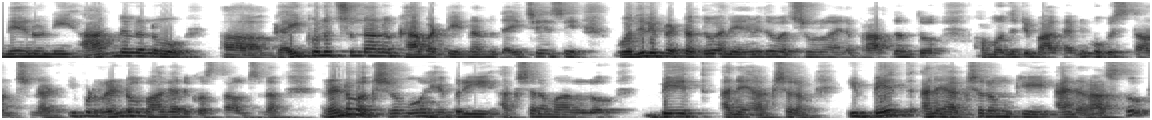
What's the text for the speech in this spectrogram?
నేను నీ ఆజ్ఞలను గైకొనుచున్నాను కాబట్టి నన్ను దయచేసి వదిలిపెట్టద్దు అని ఎనిమిదో వచనంలో ఆయన ప్రార్థనతో ఆ మొదటి భాగాన్ని ముగుస్తా ఉంటున్నాడు. ఇప్పుడు రెండో భాగానికి వస్తా ఉంటున్నాం. రెండవ అక్షరము హెబ్రి అక్షరమాలలో బేత్ అనే అక్షరం. ఈ బేత్ అనే అక్షరంకి ఆయన రాస్తూ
